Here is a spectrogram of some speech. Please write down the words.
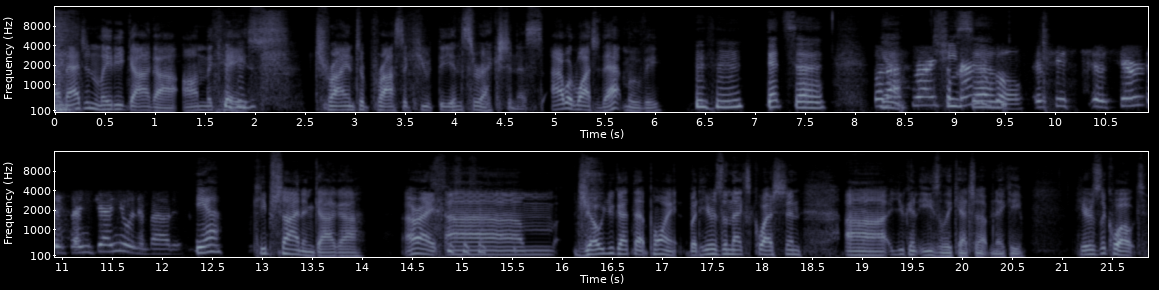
Imagine Lady Gaga on the case trying to prosecute the insurrectionists. I would watch that movie. hmm That's uh, Well, yeah. that's very She's, um, commendable if she's uh, serious and genuine about it. yeah. Keep shining, Gaga. All right. Um, Jo, you got that point. But here's the next question. Uh, you can easily catch up, Nicki. Here's the quote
